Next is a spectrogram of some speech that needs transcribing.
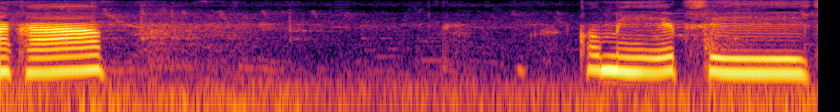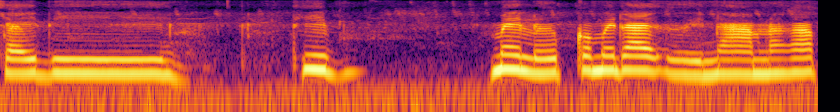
นะครับ ก็มี FC ใจดีที่แม่เลิฟก็ไม่ได้เอ่ยนามนะครับ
